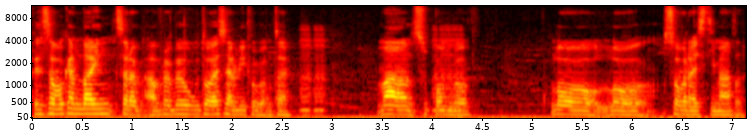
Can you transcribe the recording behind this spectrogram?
Pensavo che Undyne avrebbe dovuto essere amico con te. Ma suppongo l'ho, l'ho sovraestimato.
